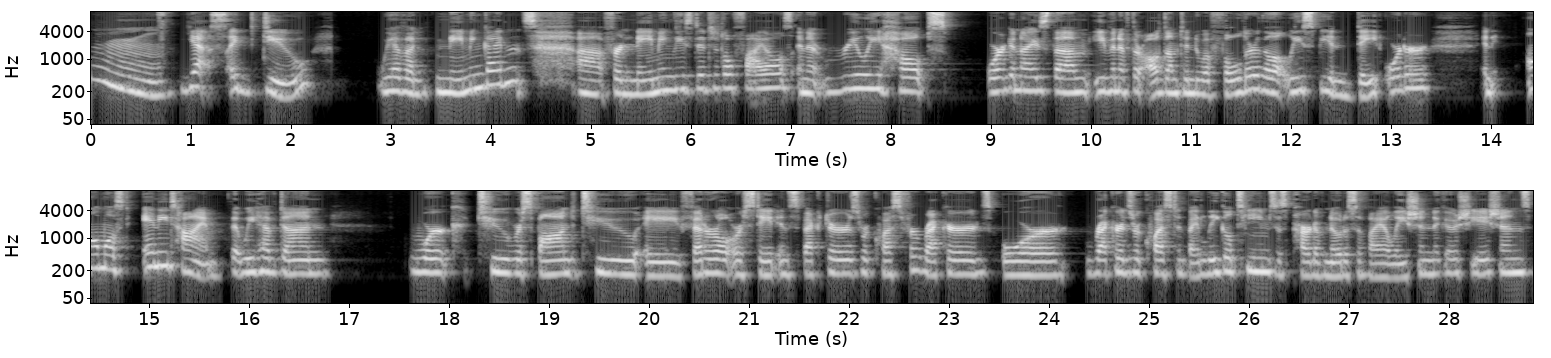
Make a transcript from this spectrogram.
Hmm. Yes, I do. We have a naming guidance uh, for naming these digital files, and it really helps organize them. Even if they're all dumped into a folder, they'll at least be in date order. And almost any time that we have done work to respond to a federal or state inspector's request for records or records requested by legal teams as part of notice of violation negotiations.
